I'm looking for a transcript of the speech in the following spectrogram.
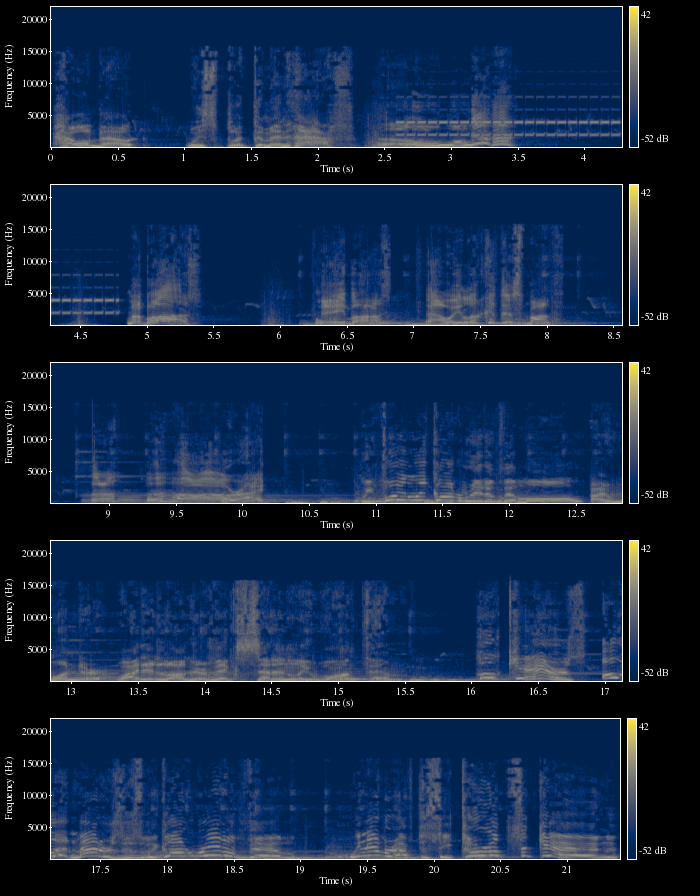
How about we split them in half? My boss. Hey, boss. How we looking this month? Huh? Uh, all right. We finally got rid of them all. I wonder, why did Logger Vic suddenly want them? Who cares? All that matters is we got rid of them. We never have to see turnips again.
